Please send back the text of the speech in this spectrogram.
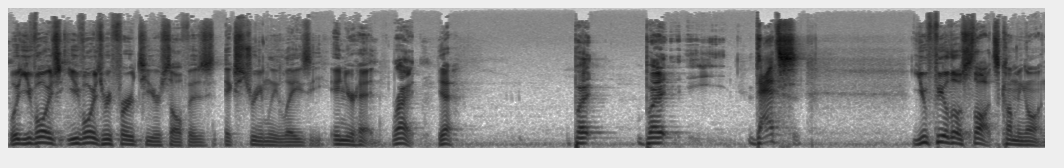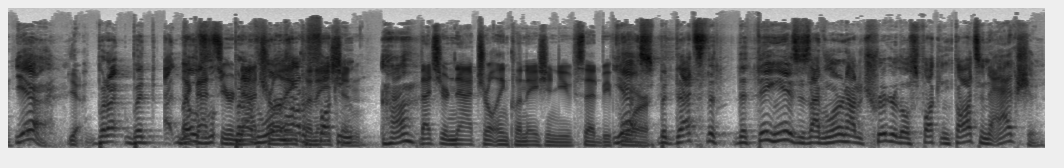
Well, you've always you've always referred to yourself as extremely lazy in your head. Right. Yeah, But but that's you feel those thoughts coming on. yeah. Yeah. But I but Like those, that's your but I've natural learned how to inclination. fucking- huh? That's your natural inclination you've said before. Yes, but that's the the thing is is I've learned how to trigger those fucking thoughts into action,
